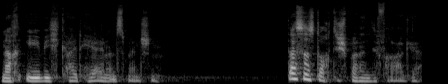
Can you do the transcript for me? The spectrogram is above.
nach Ewigkeit her in uns Menschen? Das ist doch die spannende Frage.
